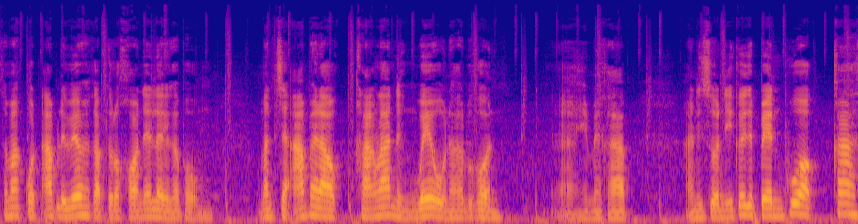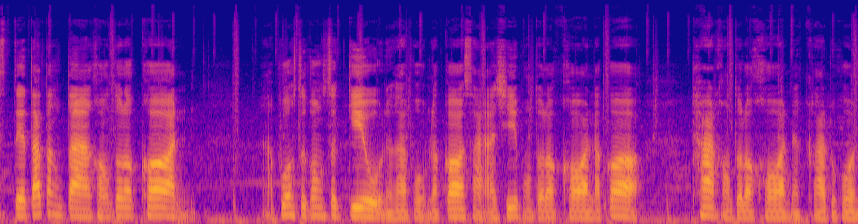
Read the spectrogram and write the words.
สามารถกดอัพเลเวลให้กับตัวละครได้เลยครับผม มันจะอัพให้เราครั้งละหนึ่งเวลนะครับทุกคนเห็นไหมครับ อันในส่วนนี้ก็จะเป็นพวกค่าสเตตัสต่างๆ ของตัวละคร พวกสกงสกิลนะครับผม แล้วก็สายอาชีพของตัวละคร แล้วก็ธาตุของตัวละครนะครับทุกคน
